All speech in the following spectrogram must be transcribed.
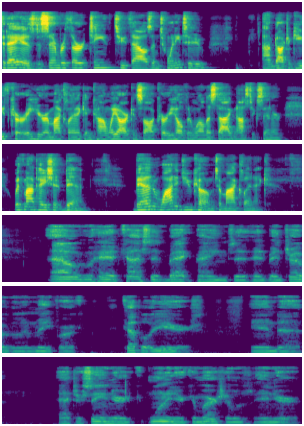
Today is December 13th, 2022. I'm Dr. Keith Curry here in my clinic in Conway, Arkansas, Curry Health and Wellness Diagnostic Center with my patient Ben. Ben, why did you come to my clinic? I had constant back pains that had been troubling me for a couple of years. And uh, after seeing your one of your commercials and your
